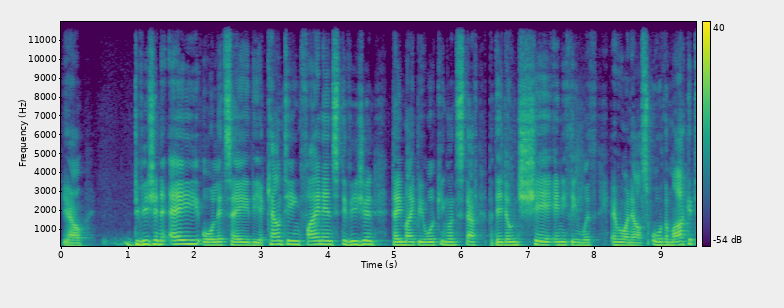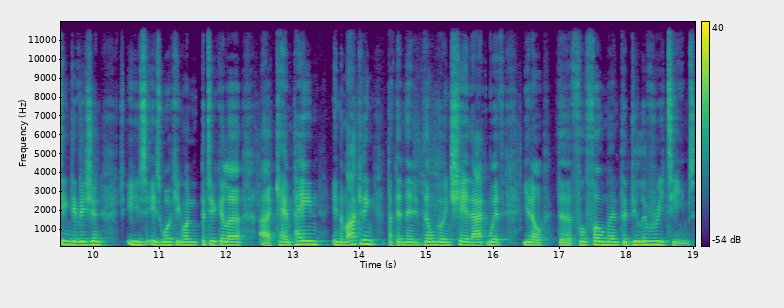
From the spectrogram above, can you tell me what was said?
You know division A or let's say the accounting finance division they might be working on stuff but they don't share anything with everyone else. Or the marketing division is is working on particular uh, campaign in the marketing but then they don't go and share that with you know the fulfillment the delivery teams.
